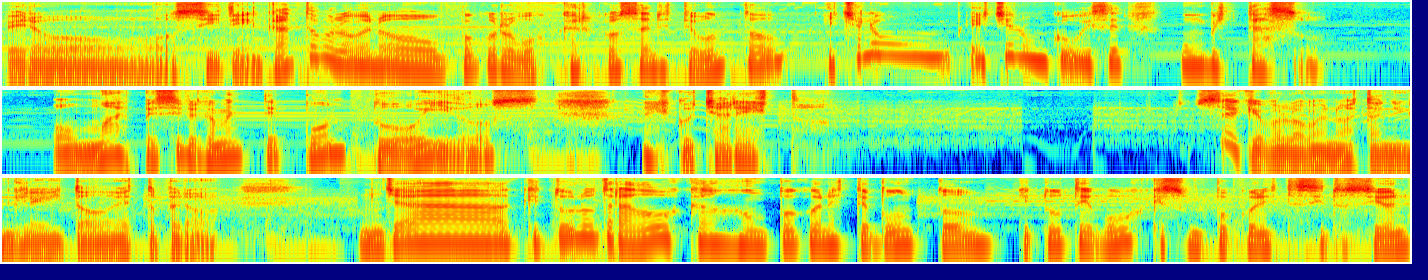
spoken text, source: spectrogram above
Pero si te encanta por lo menos un poco rebuscar cosas en este punto, échale échale un, como dice, un vistazo. O más específicamente, pon tus oídos a escuchar esto. Sé que por lo menos está en inglés y todo esto, pero ya que tú lo traduzcas un poco en este punto, que tú te busques un poco en esta situación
